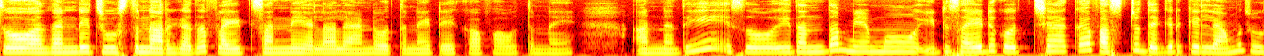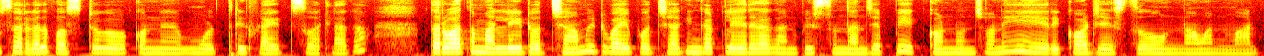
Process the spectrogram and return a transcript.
సో అదండి చూస్తున్నారు కదా! ఫ్లైట్స్ అన్నీ ఎలా ల్యాండ్ అవుతున్నాయి టేక్ ఆఫ్ అవుతున్నాయి అన్నది. సో ఇదంతా మేము ఇటు సైడ్కి వచ్చాక ఫస్ట్ దగ్గరికి వెళ్ళాము. చూసారు కదా! ఫస్ట్ కొన్ని మూడు త్రీ ఫ్లైట్స్ అట్లాగా. తర్వాత మళ్ళీ ఇటు వచ్చాము. ఇటువైపు వచ్చాక ఇంకా క్లియర్గా కనిపిస్తుంది అని చెప్పి ఇక్కడ నుంచొని రికార్డ్ చేస్తూ ఉన్నాం అనమాట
